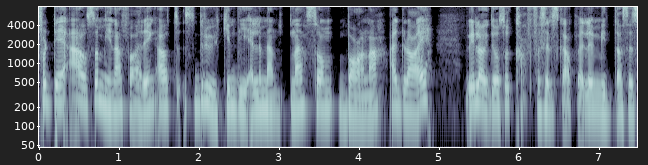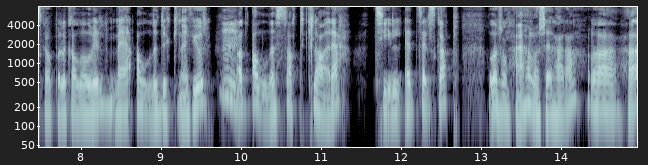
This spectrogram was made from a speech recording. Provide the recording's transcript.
For det er også min erfaring, at bruken de elementene som barna er glad i. Vi lagde jo også kaffeselskap, eller middagsselskap, eller kall det hva du vil, med alle dukkene i fjor. Mm. At alle satt klare til et selskap. Og det er sånn, hæ, hva skjer her da? Hæ?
